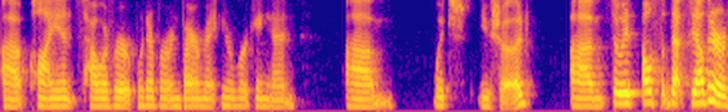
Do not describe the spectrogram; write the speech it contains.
uh, clients, however, whatever environment you're working in, um, which you should. Um, so it also that's the other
